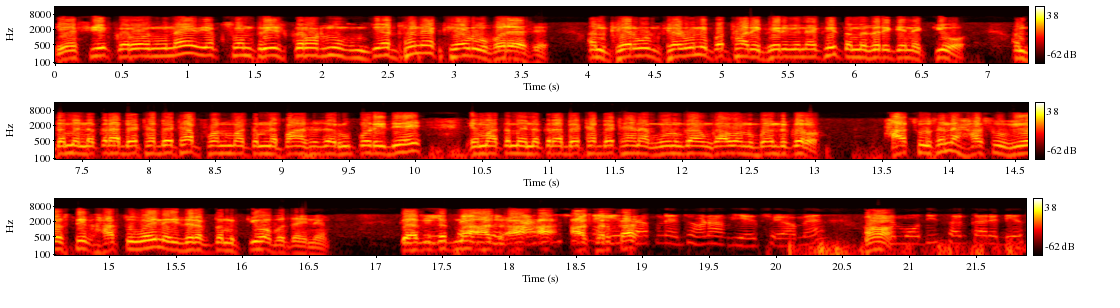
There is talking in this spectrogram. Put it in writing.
એસી કરોડનું નહીં એકસો ત્રીસ કરોડનું પેટ છે ને ખેડૂ ભરે છે. અને ખેડૂત ખેડૂની પથારી ફેરવી નાખી તમે તરીકે એને કયો. અને તમે નકરા બેઠા બેઠા ફોનમાં તમને પાંચ હજાર ઉપડી દે એમાં તમે નકરા બેઠા બેઠા એના ગુણગાન ગાવાનું બંધ કરો. હાસું છે ને હાસું વ્યવસ્થિત હાસું હોય ને એ જરાક તમે કયો બધાને કે હકીકતમાં આ આ- આ- આ સરકાર આપને જણાવીએ છીએ અમે. મોદી સરકારે દેશ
